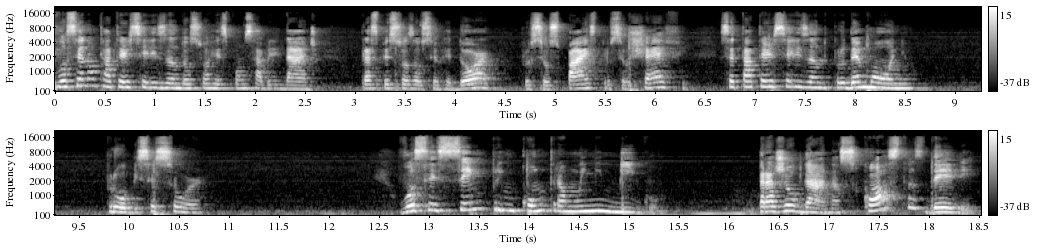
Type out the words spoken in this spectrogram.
você não está terceirizando a sua responsabilidade para as pessoas ao seu redor, para os seus pais, para o seu chefe, você está terceirizando para o demônio, para o obsessor. Você sempre encontra um inimigo para jogar nas costas dele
